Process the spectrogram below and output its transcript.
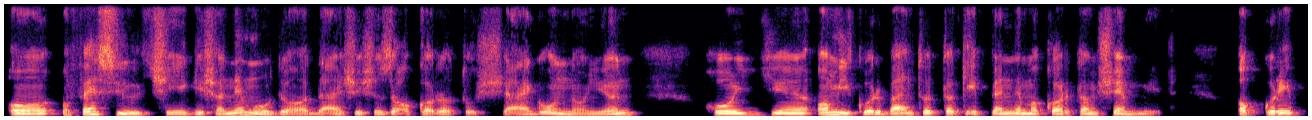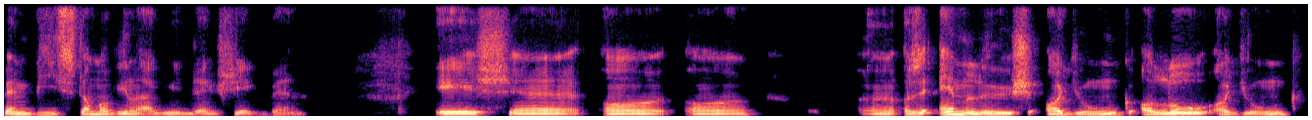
A, a feszültség és a nem odaadás és az akaratosság onnan jön, hogy amikor bántottak, éppen nem akartam semmit akkor éppen bíztam a világ mindenségben. És a, a, az emlős agyunk, a ló agyunk,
